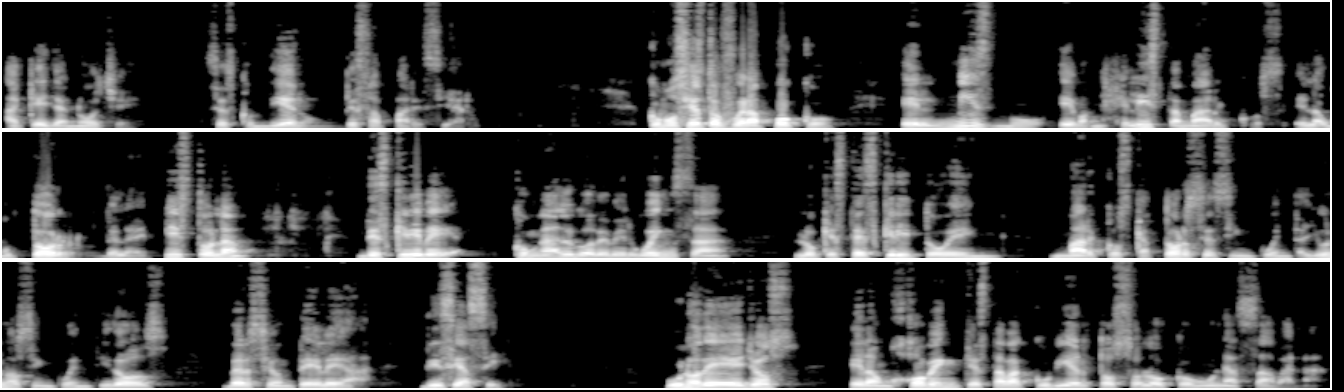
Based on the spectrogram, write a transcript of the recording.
aquella noche, se escondieron, desaparecieron. Como si esto fuera poco, el mismo evangelista Marcos, el autor de la epístola, describe con algo de vergüenza lo que está escrito en Marcos 14, 51, 52, versión TLA. Dice así, uno de ellos era un joven que estaba cubierto solo con una sábana.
